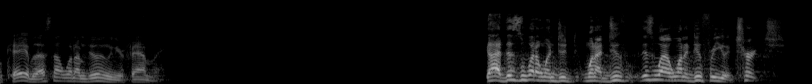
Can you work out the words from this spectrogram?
Okay, but that's not what I'm doing in your family. God, this is what I want to do, when I do this is what I want to do for you at church.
